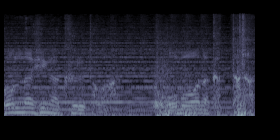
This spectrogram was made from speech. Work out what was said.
こんな日が来るとは思わなかったな。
